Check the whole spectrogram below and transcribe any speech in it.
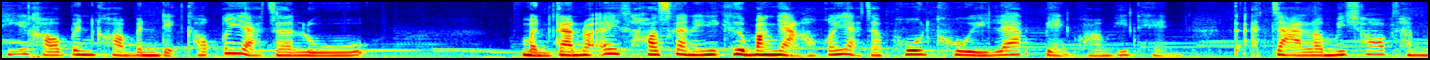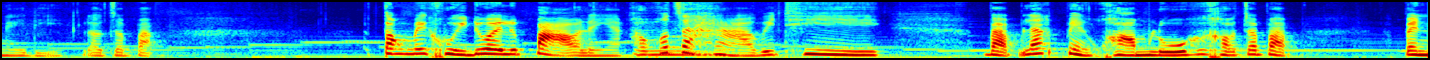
ที่เขาเป็นความเป็นเด็กเขาก็อยากจะรู้ เหมือนกันว่าไอ้ทอสกานินี่คือบางอย่างเขาก็อยากจะพูดคุยแลกเปลี่ยนความคิดเห็น แต่อาจารย์เราไม่ชอบทำไงดี เราจะแบบต้องไม่คุยด้วยหรือเปล่าอะไรเงี้ยเขาก็จะหาวิธี แบบแลกเปลี่ยนความรู้คือเขาจะแบบเป็น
